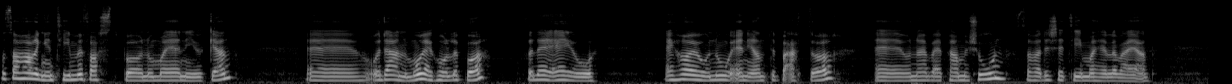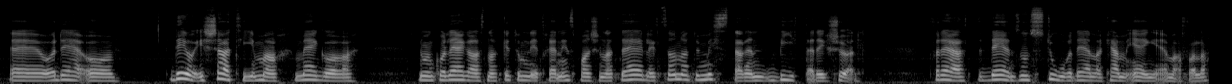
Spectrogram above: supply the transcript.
Og så har jeg en time fast på nummer én i uken. Og den må jeg holde på, for det er jo Jeg har jo nå en jente på ett år, og når jeg var i permisjon, så hadde jeg ikke timer hele veien. Og det å det å ikke ha timer meg og noen kollegaer har snakket om det i treningsbransjen, at det er litt sånn at du mister en bit av deg sjøl. For det, at det er en sånn stor del av hvem jeg er, i hvert fall. da.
